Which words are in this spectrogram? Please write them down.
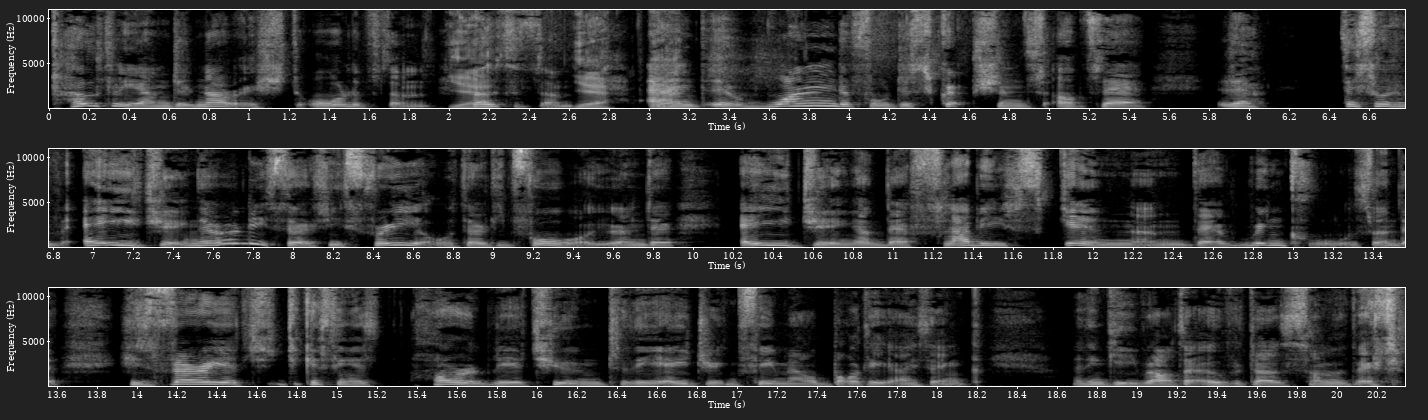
totally undernourished, all of them, yeah. both of them. Yeah. And yeah. they're wonderful descriptions of their, their they're sort of aging. They're only 33 or 34, and they're aging and their flabby skin and their wrinkles. And he's very, is horribly attuned to the aging female body, I think. I think he rather overdoes some of it.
